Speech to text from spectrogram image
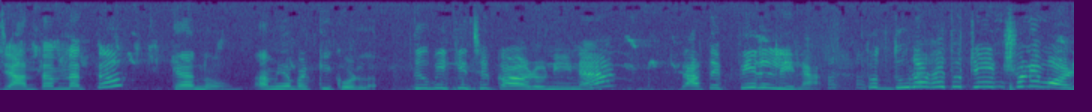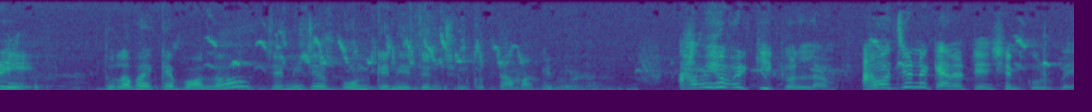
জানতাম না তো। কেন? আমি আবার কি করলাম? তুমি কিছু করনি না? রাতে ফিরলি না? তো দুলাভাই তো টেনশনে মরে। দুলাভাইকে বলো যে নিজের বোনকে নিয়ে টেনশন করতে আমাকে নিয়ে না। আমি আবার কি করলাম? আমার জন্য কেন টেনশন করবে?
